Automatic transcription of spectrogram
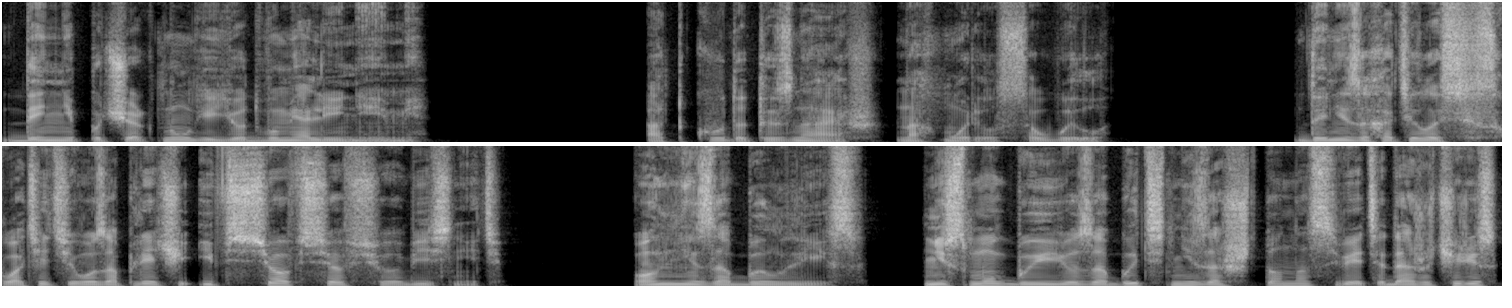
Дэнни подчеркнул ее двумя линиями. «Откуда ты знаешь?» — нахмурился Уилл. Дэнни захотелось схватить его за плечи и все-все-все объяснить. Он не забыл Лис, не смог бы ее забыть ни за что на свете, даже через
